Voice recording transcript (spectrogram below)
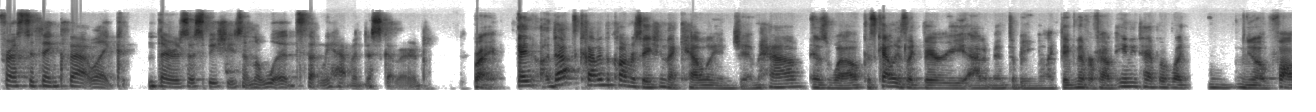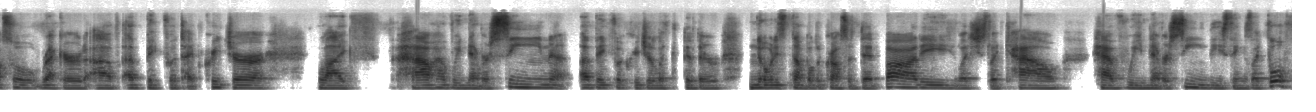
for us to think that like there's a species in the woods that we haven't discovered Right. And that's kind of the conversation that Kelly and Jim have as well. Because Kelly's like very adamant to being like, they've never found any type of like, you know, fossil record of a Bigfoot type creature. Like, how have we never seen a Bigfoot creature? Like, that there, nobody stumbled across a dead body. Like, she's like, how have we never seen these things like full,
